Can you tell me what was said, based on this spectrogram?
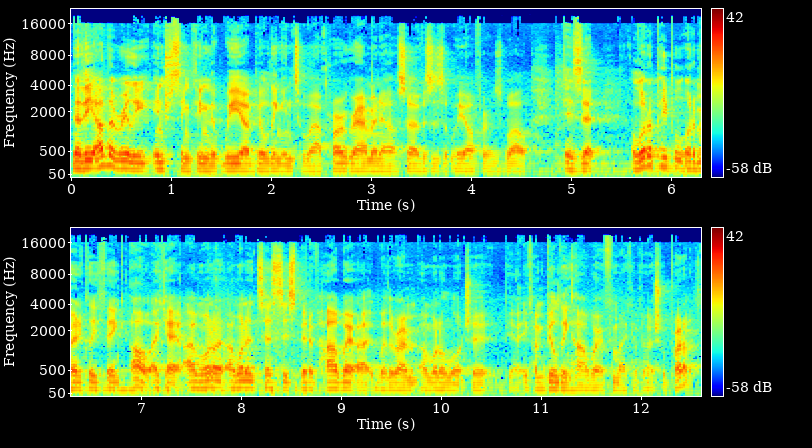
Now, the other really interesting thing that we are building into our program and our services that we offer as well is that a lot of people automatically think, oh, okay, I want to I want to test this bit of hardware, uh, whether I'm, I want to launch a, if I'm building hardware for my commercial product,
